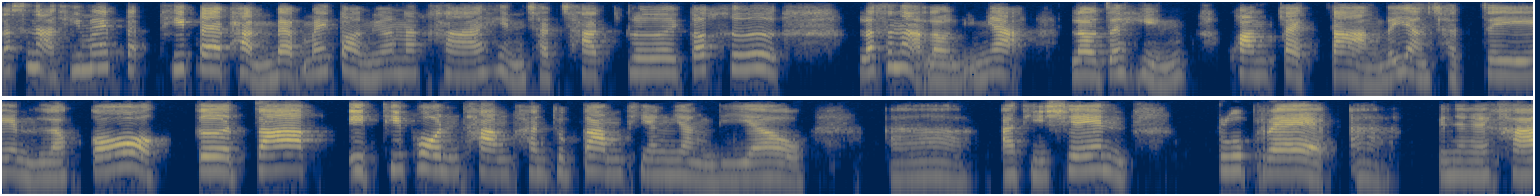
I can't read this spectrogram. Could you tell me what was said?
ลักษณะที่ไม่ที่แปรผันแบบไม่ต่อเนื่องนะคะ เห็นชัดๆเลยก็คือ ลักษณะเหล่านี้เนี่ยเราจะเห็นความแตกต่างได้อย่างชัดเจน แล้วก็เกิดจากอิทธิพลทางพันธุกรรมเพียงอย่างเดียว อ่า อาทิเช่น รูปแรก อ่าเป็นยังไงคะ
